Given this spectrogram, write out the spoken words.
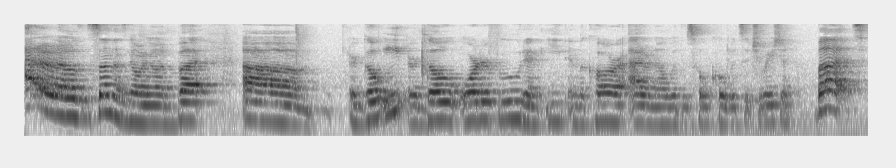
I don't know. Something's going on. But, um, or go eat or go order food and eat in the car. I don't know with this whole COVID situation. But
